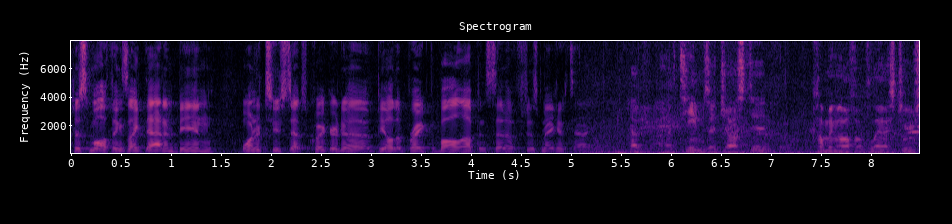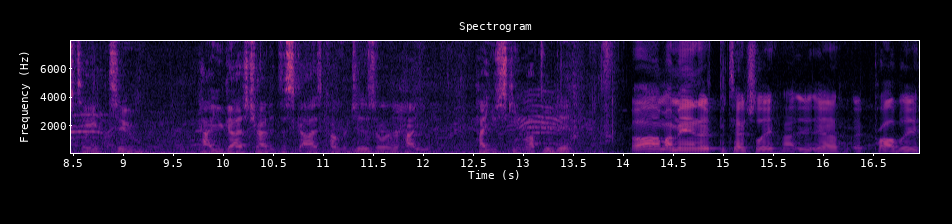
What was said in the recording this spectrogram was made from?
just small things like that, and being one or two steps quicker to be able to break the ball up instead of just making a tackle. Have, have teams adjusted coming off of last year's tape to how you guys try to disguise coverages or how you how you scheme up your D? Um, I mean, there's potentially, uh, yeah, probably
